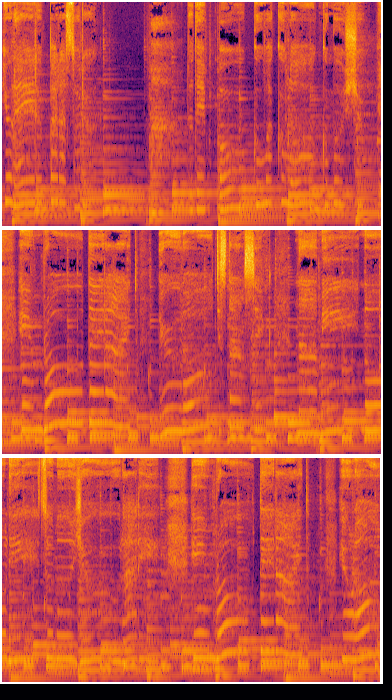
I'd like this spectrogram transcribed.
揺れるパラソルまるで僕は黒くムッシュ In broad daylight you know distancing 波のリズムゆらり In broad daylight you know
